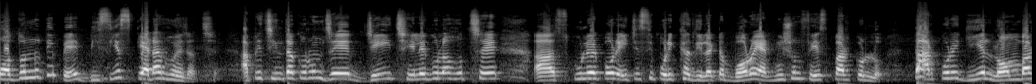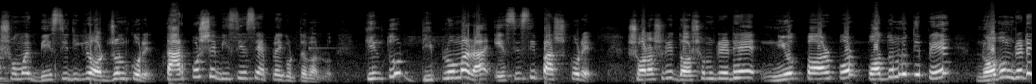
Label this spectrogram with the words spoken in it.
পদোন্নতি পেয়ে বিসিএস ক্যাডার হয়ে যাচ্ছে। আপনি চিন্তা করুন যে যেই ছেলেগুলো হচ্ছে স্কুলের পর এইচএসসি পরীক্ষা দিল, একটা বড় অ্যাডমিশন ফেস পার করল, তারপরে গিয়ে লম্বা সময় বিএসসি ডিগ্রি অর্জন করে, তারপর সে বিসিএস অ্যাপ্লাই করতে পারল। কিন্তু ডিপ্লোমারা এসএসসি পাশ করে, সরাসরি দশম গ্রেডে নিয়োগ পাওয়ার পর পদোন্নতি পেয়ে নবম গ্রেডে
